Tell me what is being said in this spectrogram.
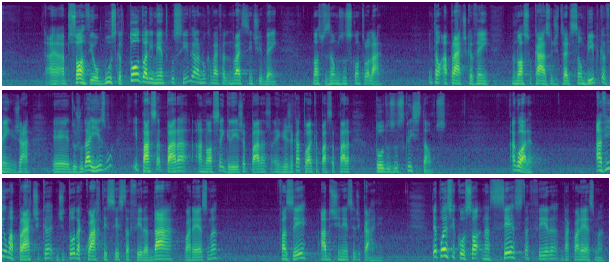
absorve ou busca todo o alimento possível, ela nunca vai, não vai se sentir bem. Nós precisamos nos controlar. Então, a prática vem, no nosso caso de tradição bíblica, vem já é, do judaísmo e passa para a nossa igreja, para a igreja católica, passa para todos os cristãos. Agora, havia uma prática de toda quarta e sexta-feira da quaresma fazer a abstinência de carne. Depois ficou só na sexta-feira da quaresma.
